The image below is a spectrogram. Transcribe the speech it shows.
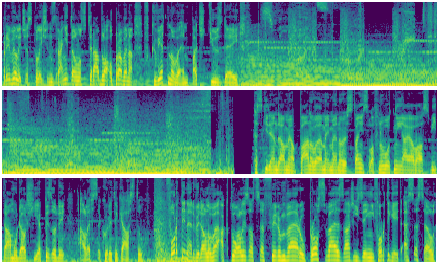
Privilege Escalation zranitelnost, která byla opravena v květnovém Patch Tuesday. Hezký den dámy a pánové, mé jméno je Stanislav Novotný a já vás vítám u další epizody ale v Security Castu. Fortinet vydal nové aktualizace firmwareu pro své zařízení FortiGate SSL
